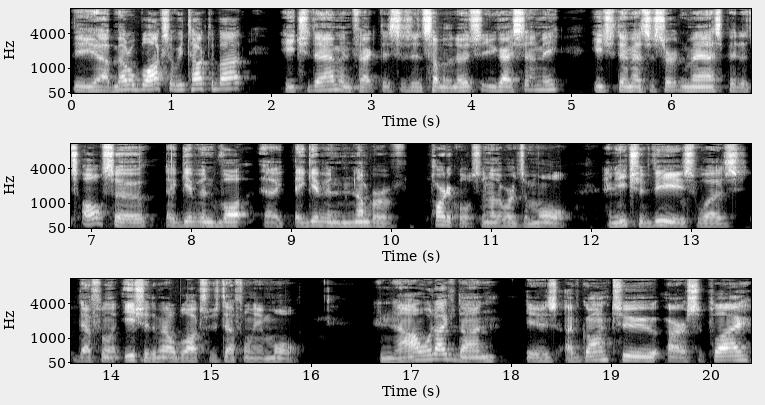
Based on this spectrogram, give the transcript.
The uh, metal blocks that we talked about, each of them, in fact, this is in some of the notes that you guys sent me, each of them has a certain mass, but it's also a given, a, a given number of particles, in other words, a mole. And each of these was definitely, each of the metal blocks was definitely a mole. And now what I've done is I've gone to our supply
